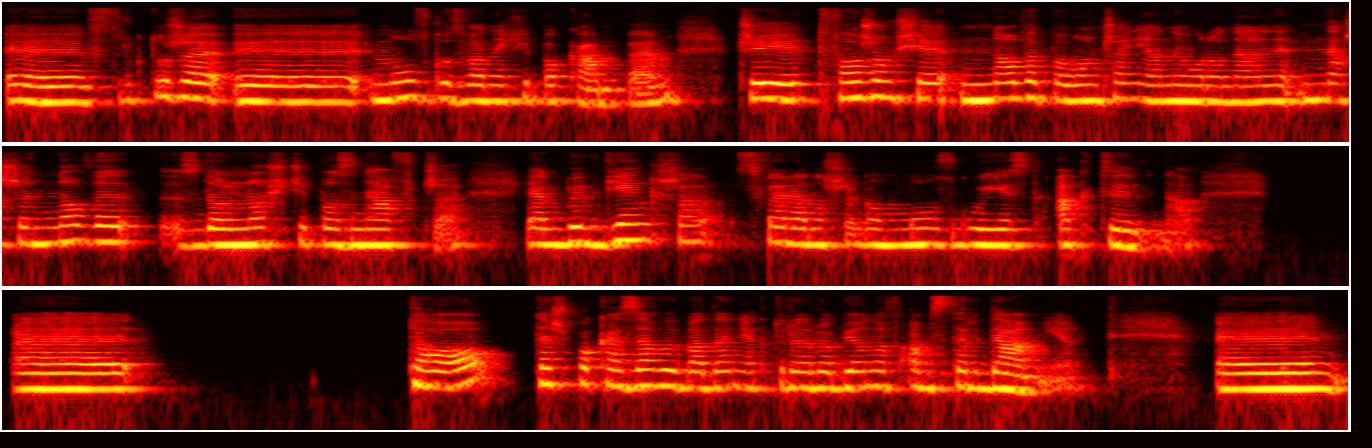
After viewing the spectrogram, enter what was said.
e, w strukturze e, mózgu zwanej hipokampem, czy tworzą się nowe połączenia neuronalne, nasze nowe zdolności poznawcze, jakby większa sfera naszego mózgu jest aktywna. E, To też pokazały badania, które robiono w Amsterdamie, e,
